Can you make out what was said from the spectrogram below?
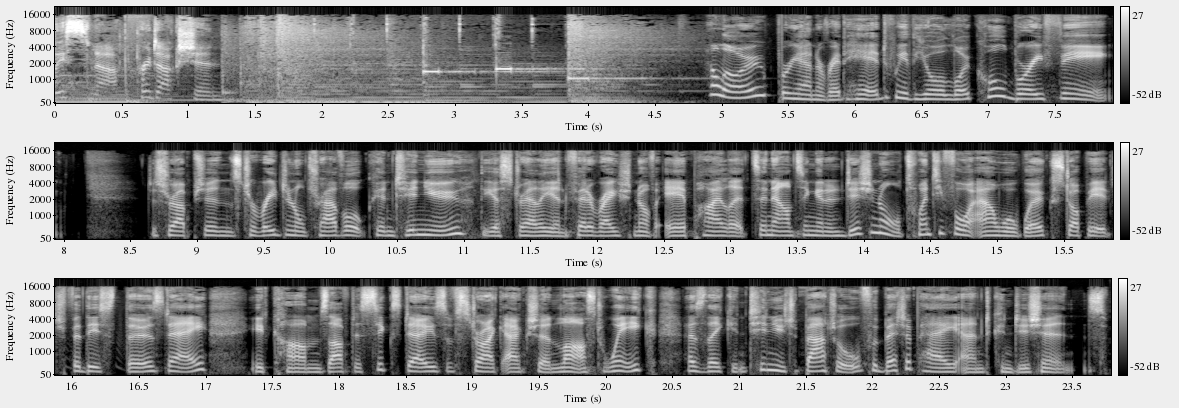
LiSTNR production. Hello, Brianna Redhead with your local briefing. Disruptions to regional travel continue. The Australian Federation of Air Pilots announcing an additional 24 hour work stoppage for this Thursday. It comes after six days of strike action last week as they continue to battle for better pay and conditions.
